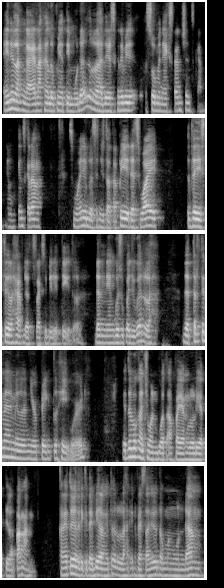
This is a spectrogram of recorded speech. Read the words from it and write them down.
inilah nggak enaknya lu punya tim muda itu lah there's gonna be so many extensions kan. Yang mungkin sekarang semuanya belasan juta tapi that's why they still have that flexibility gitu. Dan yang gue suka juga adalah the 39 million you're paying to Hayward itu bukan cuma buat apa yang lu lihat di lapangan. Karena itu yang tadi kita bilang itu adalah investasi untuk mengundang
